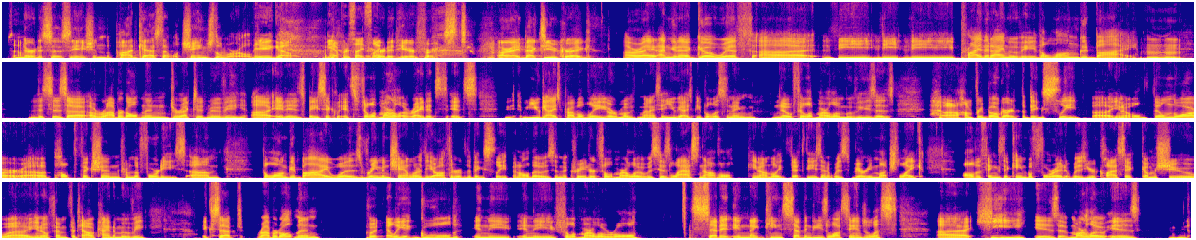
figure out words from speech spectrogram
So Nerd Association, the podcast that will change the world. there you go. Yeah, You precisely. heard it here first. All right, back to you, Craig. All right, I'm gonna go with uh, the the the private eye movie, The Long Goodbye. Hmm. This is a, a Robert Altman directed movie. Uh, it is basically it's Philip Marlowe, right? It's it's you guys probably, or when I say you guys, people listening know Philip Marlowe movies as uh, Humphrey Bogart, The Big Sleep, uh, you know, old film noir, uh, Pulp Fiction from the 40s. Um, the Long Goodbye was Raymond Chandler, the author of The Big Sleep and all those, and the creator Philip Marlowe. It was his last novel, came out in the late 50s, and it was very much like all the things that came before it. It was your classic gumshoe, uh, you know, femme fatale kind of movie. Except Robert Altman put Elliot Gould in the in the Philip Marlowe role, set it in 1970s Los Angeles. Uh, he is Marlowe is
